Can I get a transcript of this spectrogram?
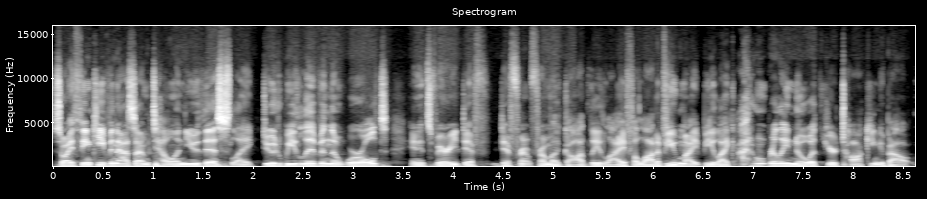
So I think even as I'm telling you this, like, dude, we live in the world and it's very diff- different from a godly life. A lot of you might be like, I don't really know what you're talking about.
